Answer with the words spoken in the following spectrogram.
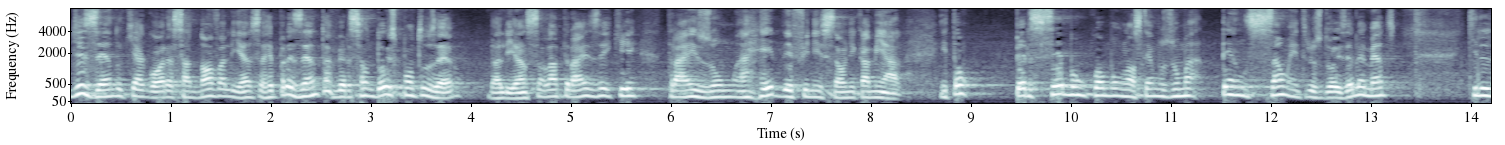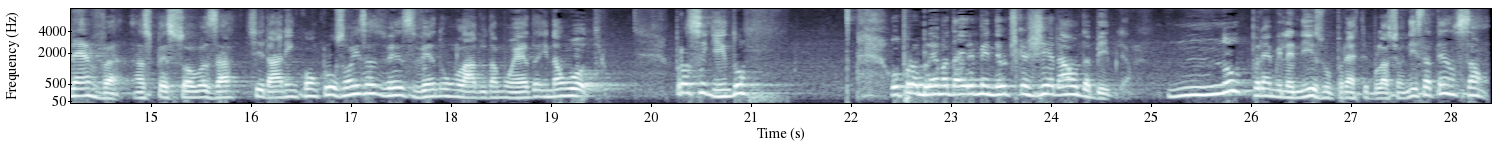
dizendo que agora essa nova aliança representa a versão 2.0 da aliança lá atrás e que traz uma redefinição de caminhada. Então, percebam como nós temos uma tensão entre os dois elementos que leva as pessoas a tirarem conclusões, às vezes vendo um lado da moeda e não o outro. Prosseguindo, o problema da hermenêutica geral da Bíblia. No pré-milenismo, pré-tribulacionista, atenção,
